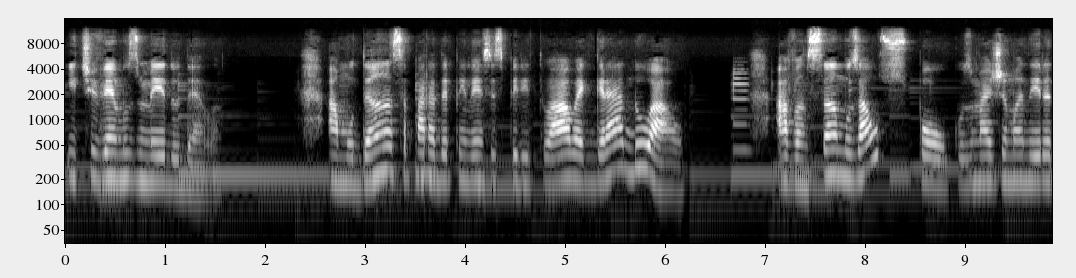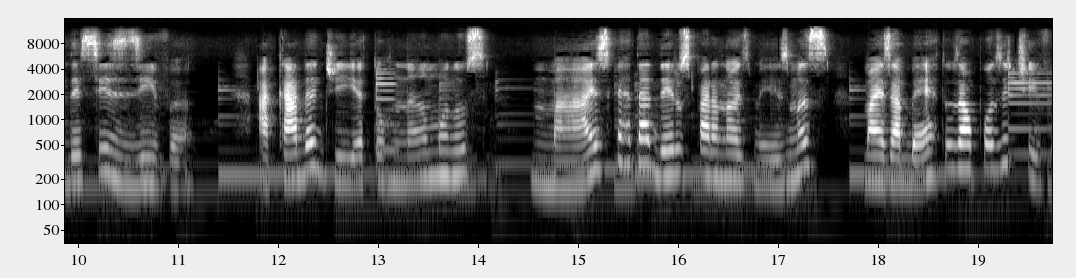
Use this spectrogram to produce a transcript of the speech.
e tivemos medo dela. A mudança para a dependência espiritual é gradual Avançamos aos poucos, mas de maneira decisiva. A cada dia tornamos-nos mais verdadeiros para nós mesmas, mais abertos ao positivo.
